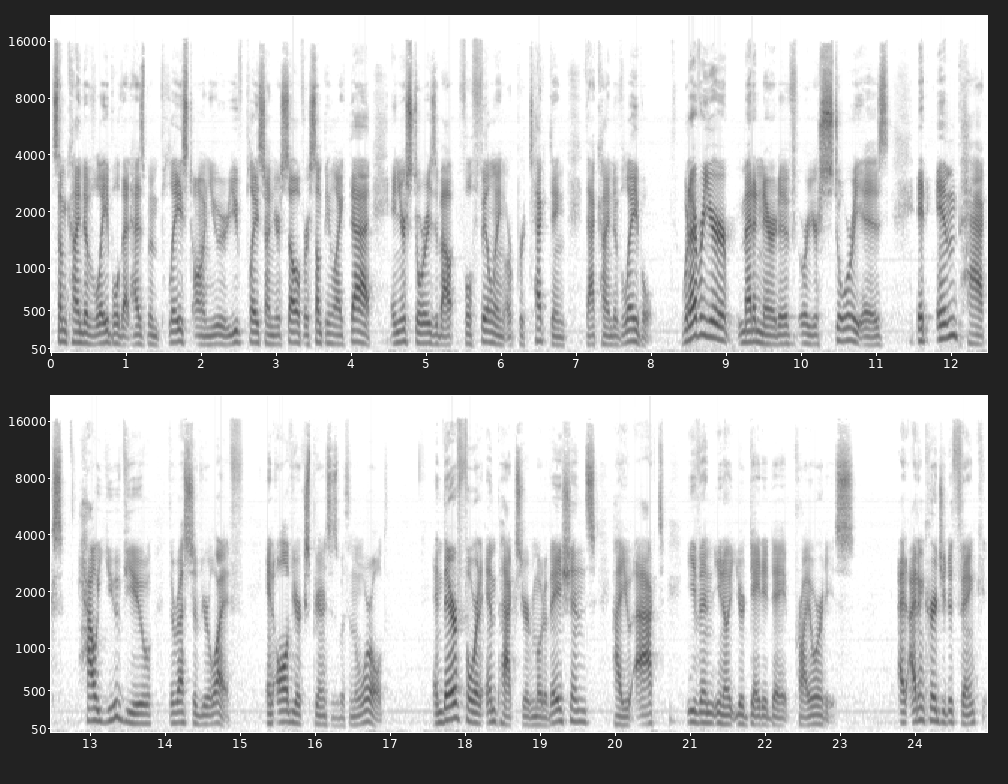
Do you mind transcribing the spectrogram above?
some kind of label that has been placed on you or you've placed on yourself or something like that, and your story is about fulfilling or protecting that kind of label. Whatever your meta narrative or your story is, it impacts how you view the rest of your life and all of your experiences within the world and therefore it impacts your motivations, how you act, even you know your day-to-day priorities. I'd, I'd encourage you to think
